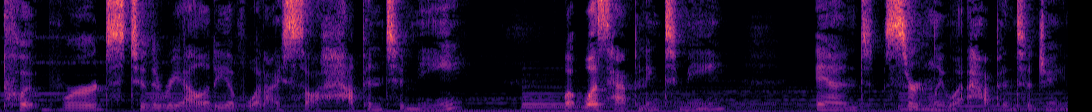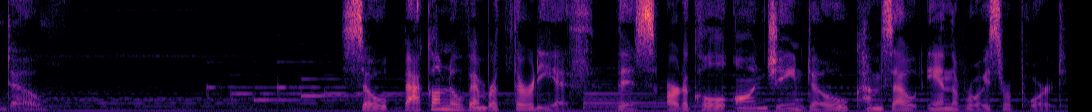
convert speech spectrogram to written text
put words to the reality of what I saw happen to me, what was happening to me, and certainly what happened to Jane Doe. So, back on November 30th, this article on Jane Doe comes out in the Roys Report.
